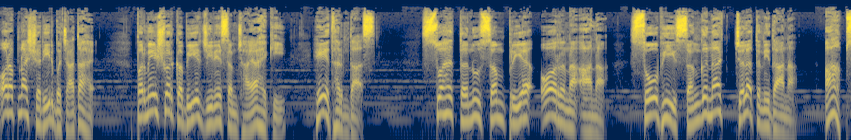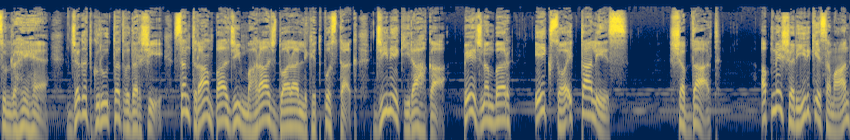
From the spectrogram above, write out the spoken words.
और अपना शरीर बचाता है। परमेश्वर कबीर जी ने समझाया है कि, हे धर्मदास, स्व तनु संप्रिय और न आना, सो भी संग न चलत निदाना। आप सुन रहे हैं जगत गुरु तत्वदर्शी संत रामपाल जी महाराज द्वारा लिखित पुस्तक, जीने की राह का, पेज नंबर 141 शब्दार्थ, अपने शरीर के समान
